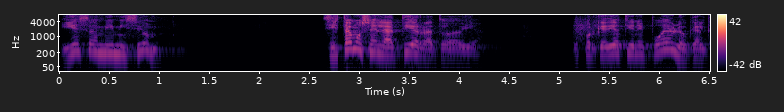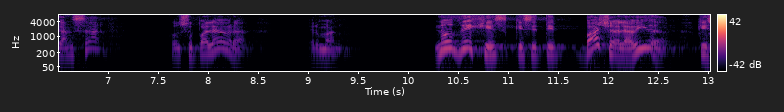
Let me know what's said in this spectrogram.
Y esa es mi misión. Si estamos en la tierra todavía, es porque Dios tiene pueblo que alcanzar con su palabra, hermano. No dejes que se te vaya la vida, que,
